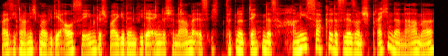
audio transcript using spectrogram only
weiß ich noch nicht mal, wie die aussehen, geschweige denn, wie der englische Name ist. Ich würde nur denken, dass Honeysuckle, das ist ja so ein sprechender Name.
